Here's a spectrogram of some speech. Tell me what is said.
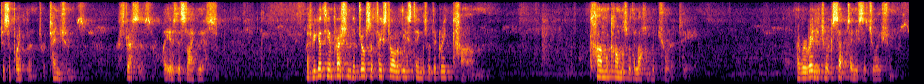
disappointment, or tensions, or stresses. Or why is this like this? But we get the impression that Joseph faced all of these things with a great calm. Calm comes with a lot of maturity. And we're ready to accept any situations,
